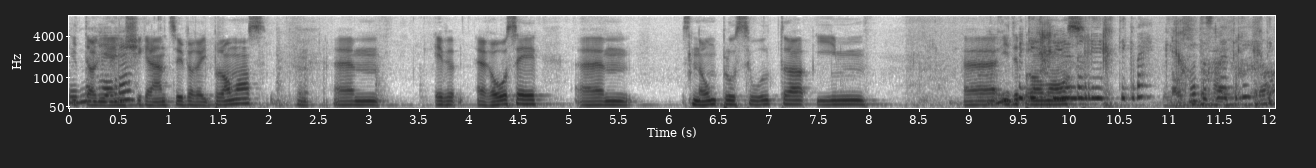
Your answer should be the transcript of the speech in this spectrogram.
italienische her? Grenze über in Provence. Ähm, eben ein Rosé, ähm, das Nonplusultra im, äh, in der Provence. Kühler richtig weg? Ich kann das nicht richtig.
